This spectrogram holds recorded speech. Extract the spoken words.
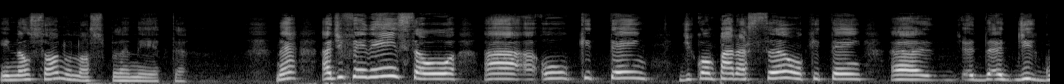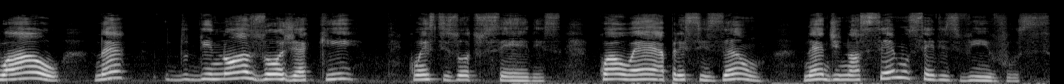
e não só no nosso planeta. Né? A diferença, o, a, o que tem de comparação, o que tem uh, de igual, né? de nós hoje aqui com estes outros seres. Qual é a precisão né, de nós sermos seres vivos.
